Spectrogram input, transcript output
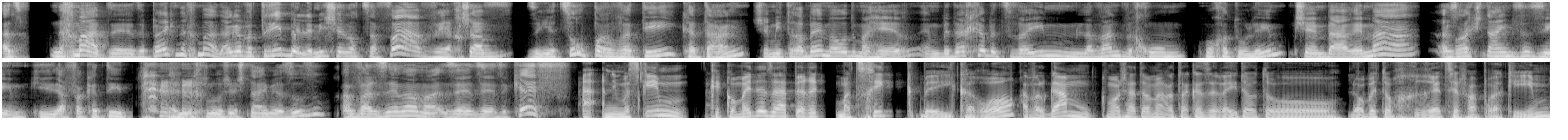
אז נחמד, זה, זה פרק נחמד. אגב, הטריבל, למי שלא צפה, ועכשיו, זה יצור פרוותי קטן, שמתרבה מאוד מהר, הם בדרך כלל בצבעים לבן וחום, כמו חתולים. כשהם בערימה, אז רק שניים זזים, כי הפקתית הם יכלו ששניים יזוזו, אבל זה מה, זה, זה, זה כיף. אני מסכים, כקומדיה זה היה פרק מצחיק בעיקרו, אבל גם, כמו שאתה אומר, אתה כזה ראית אותו לא בתוך רצף הפרקים,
